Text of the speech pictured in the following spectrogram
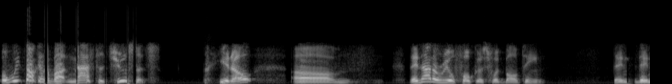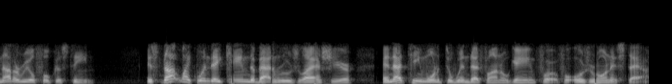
but we're talking about Massachusetts. You know, um, they're not a real focused football team. They they're not a real focused team. It's not like when they came to Baton Rouge last year and that team wanted to win that final game for for Orgeron and his staff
